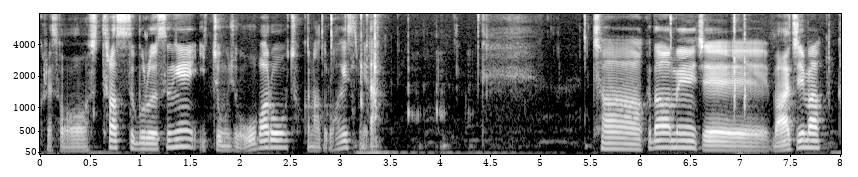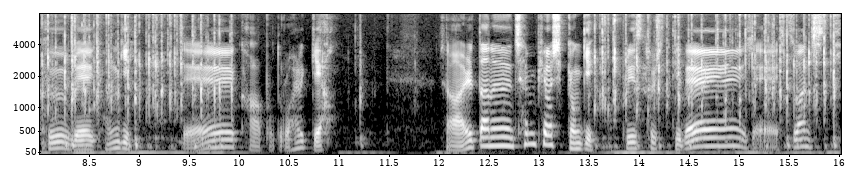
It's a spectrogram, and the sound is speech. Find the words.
그래서 스트라스부르 승에 2.5주 오바로 접근하도록 하겠습니다. 자, 그 다음에 이제 마지막 그 외 경기 이제 가보도록 할게요. 자, 일단은 챔피언십 경기 브리스톨 시티 대 이제 스완지 시티.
